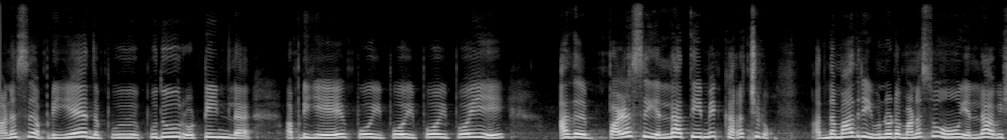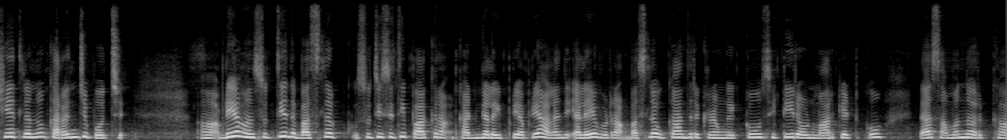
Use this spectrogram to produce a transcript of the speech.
மனசு அப்படியே அந்த புது புது ரொட்டீனில் அப்படியே போய் போய் போய் போய் அது பழசு எல்லாத்தையுமே கரைச்சிடும். அந்த மாதிரி இவனோட மனசும் எல்லா விஷயத்துலேருந்தும் கரைஞ்சி போச்சு. அப்படியே அவன் சுற்றி அந்த பஸ்ஸில் சுற்றி சுற்றி பார்க்குறான் கண்களை இப்படி அப்படியே அலைஞ்சி இலைய விடுறான். பஸ்ஸில் உட்காந்துருக்கிறவங்களுக்கும் சிட்டி ரவுண்ட் மார்க்கெட்டுக்கும் ஏதாவது சம்மந்தம் இருக்கா?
